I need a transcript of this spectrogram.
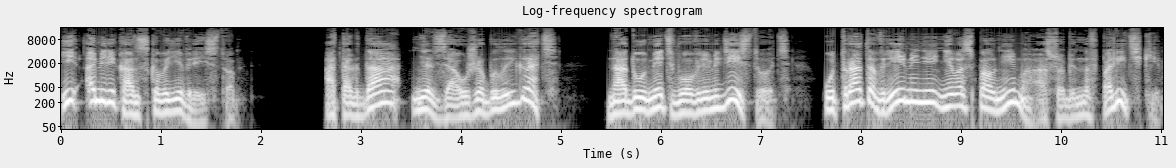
и американского еврейства. А тогда нельзя уже было играть. Надо уметь вовремя действовать. Утрата времени невосполнима, особенно в политике.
